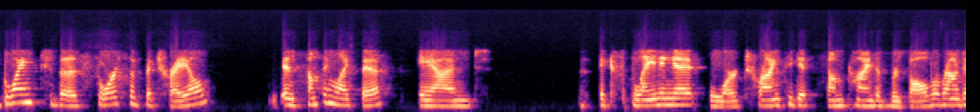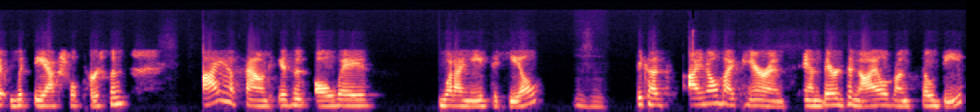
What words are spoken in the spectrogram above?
going to the source of betrayal in something like this and explaining it or trying to get some kind of resolve around it with the actual person, I have found isn't always what I need to heal. Mm-hmm. Because I know my parents and their denial runs so deep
